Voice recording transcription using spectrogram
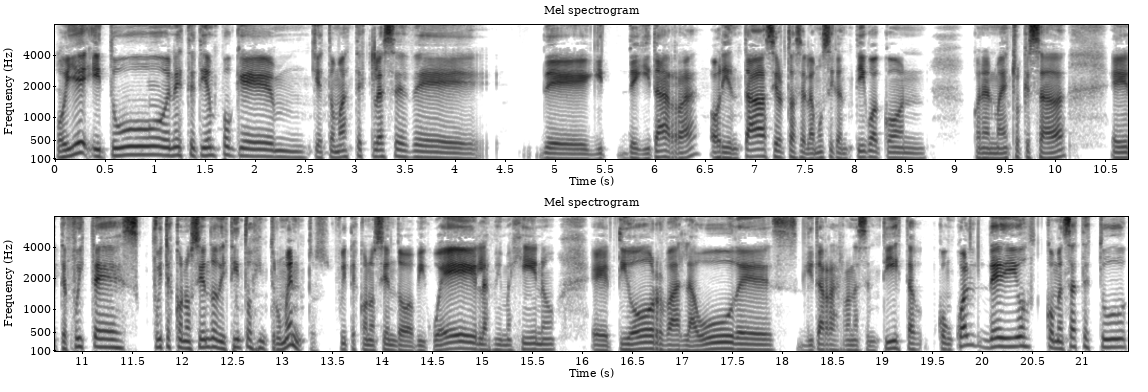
Oye, ¿y tú en este tiempo que, que tomaste clases de, de, de guitarra, orientada, ¿cierto?, hacia la música antigua con, con el maestro Quesada, eh, te fuiste, fuiste conociendo distintos instrumentos. Fuiste conociendo vihuelas, me imagino, eh, tiorbas, laúdes, guitarras renacentistas. ¿Con cuál de ellos comenzaste tú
